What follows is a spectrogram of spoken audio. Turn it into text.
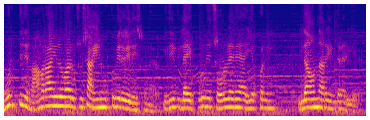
మూర్తిని రామరాయుల వారు చూసి ఆయన ముక్కు మీద వేలేసుకున్నారు. ఇది ఇలా ఎప్పుడు నేను చూడలేదే అయ్యప్పని? ఇలా ఉన్నారు ఏంటని అడిగారు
